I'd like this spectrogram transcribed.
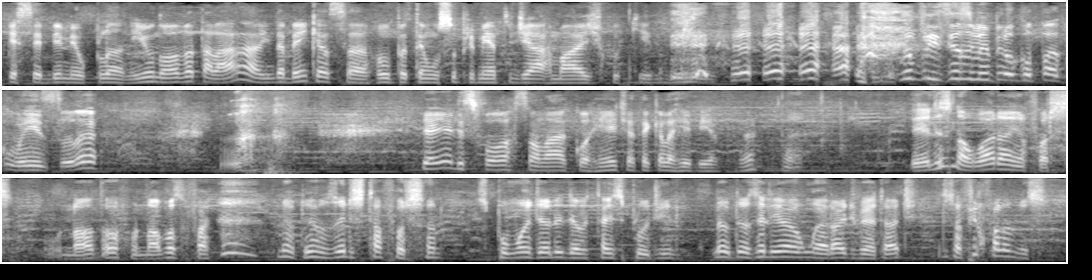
perceber meu plano. E o Nova tá lá, ah, ainda bem que essa roupa tem um suprimento de ar mágico aqui. Não preciso me preocupar com isso, né? E aí eles forçam lá a corrente até que ela arrebenta, né? Eles não, o Aranha força. O Nova, o Nova só faz. "Ah, Meu Deus, ele está forçando. Os pulmões dele devem estar explodindo. Meu Deus, ele é um herói de verdade. Eu só fico falando isso.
